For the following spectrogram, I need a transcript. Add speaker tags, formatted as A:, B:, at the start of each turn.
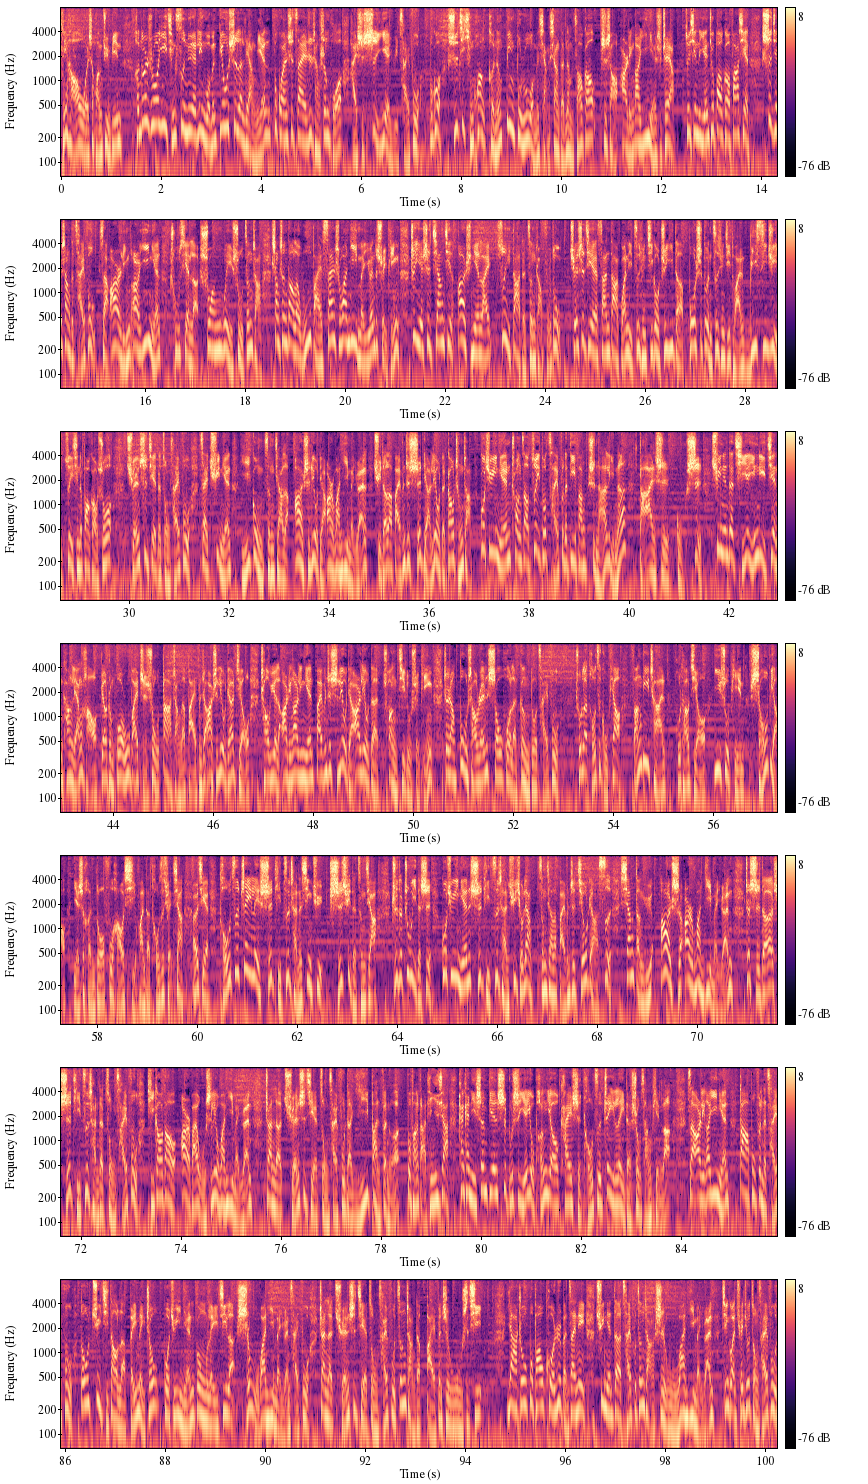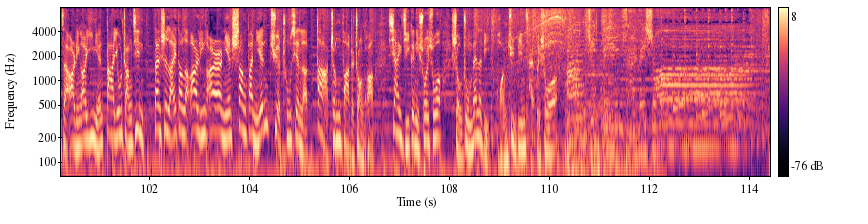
A: 你好，我是黄俊斌。很多人说疫情肆虐，令我们丢失了两年，不管是在日常生活还是事业与财富。不过实际情况可能并不如我们想象的那么糟糕，至少二零二一年是这样。最新的研究报告发现，世界上的财富在二零二一年出现了双位数增长，上升到了五百三十万亿美元的水平，这也是将近二十年来最大的增长幅度。全世界三大管理咨询机构之一的波士顿咨询集团 BCG 最新的报告说。全世界的总财富在去年一共增加了二十六点二万亿美元，取得了百分之十点六的高成长。过去一年创造最多财富的地方是哪里呢？答案是股市。去年的企业盈利健康良好，标准普尔五百指数大涨了百分之二十六点九，超越了二零二零年百分之十六点二六的创纪录水平。这让不少人收获了更多财富。除了投资股票、房地产、葡萄酒、艺术品、手表，也是很多富豪喜欢的投资选项。而且，投资这一类实体资产的兴趣持续的增加。值得注意的是，过去一年实体资产需求量增加了百分之九点四，相等于二十二万亿美元。这使得实体资产的总财富提高到二百五十六万亿美元，占了全世界总财富的一半份额。不妨打听一下，看看你身边是不是也有朋友开始投资这一类的收。藏品了。在二零二一年，大部分的财富都聚集到了北美洲。过去一年，共累积了十五万亿美元财富，占了全世界总财富增长的百分之五十七。亚洲不包括日本在内，去年的财富增长是五万亿美元。尽管全球总财富在二零二一年大有长进，但是来到了二零二二年上半年，却出现了大蒸发的状况。下一集跟你说一说，守住 Melody，黄俊斌才会说。黄俊斌才会说。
